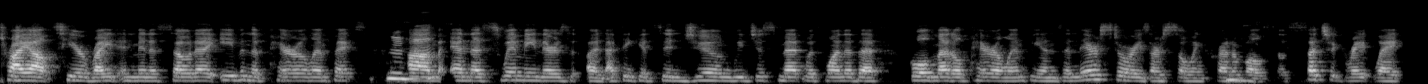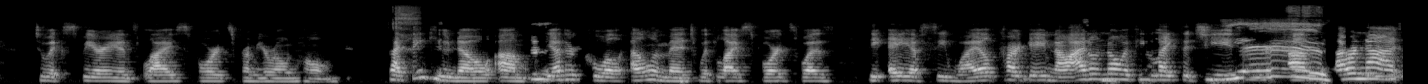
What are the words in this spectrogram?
tryouts here, right in Minnesota. Even the Paralympics mm-hmm. um, and the swimming. There's, uh, I think it's in June. We just met with one of the gold medal Paralympians, and their stories are so incredible. Mm-hmm. So such a great way to experience live sports from your own home. So I think you know um, the mm-hmm. other cool element with live sports was the AFC wildcard game. Now, I don't know if you like the Chiefs um, yes. um, or not,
